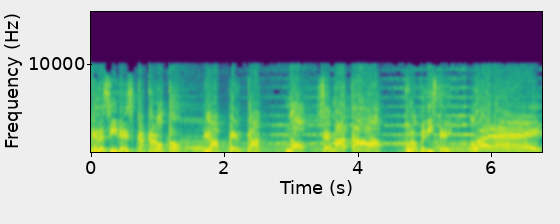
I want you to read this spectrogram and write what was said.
¿Qué decides, Kakaroto? La verdad no se mata. Tú lo pediste. ¡Muere!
